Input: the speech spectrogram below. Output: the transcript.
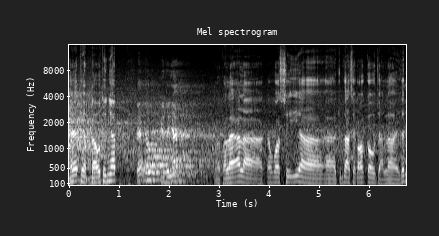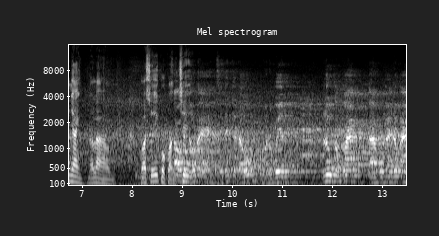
Hết hiệp đấu thứ nhất. Kết thúc hiệp thứ nhất. Và có lẽ là các võ sĩ ờ, ờ, chúng ta sẽ có câu trả lời rất nhanh. Đó là võ sĩ của Quảng Sau Trị. đấu này sẽ đến trận đấu của động viên Lưu Ngọc Quang và công nghệ Đông Á,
